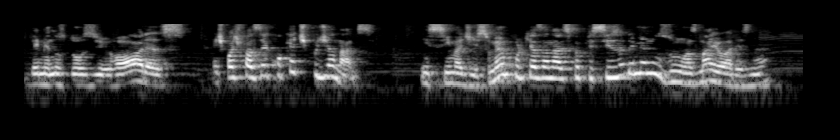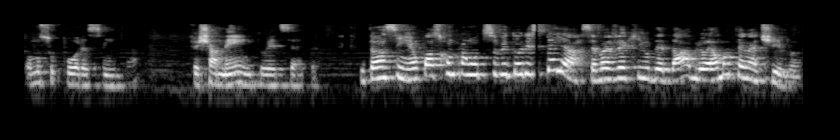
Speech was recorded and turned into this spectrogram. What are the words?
D-12 horas. A gente pode fazer qualquer tipo de análise em cima disso, mesmo porque as análises que eu preciso é D-1, as maiores, né? Vamos supor assim, tá? Fechamento, etc. Então, assim, eu posso comprar um outro servidor e espelhar. Você vai ver que o DW é uma alternativa.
